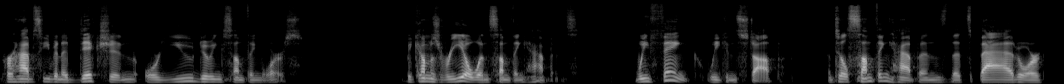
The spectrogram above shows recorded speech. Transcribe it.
perhaps even addiction, or you doing something worse? It becomes real when something happens. We think we can stop until something happens that's bad or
